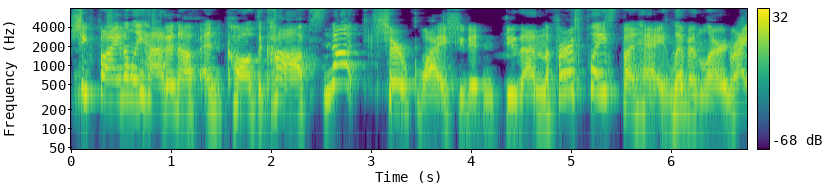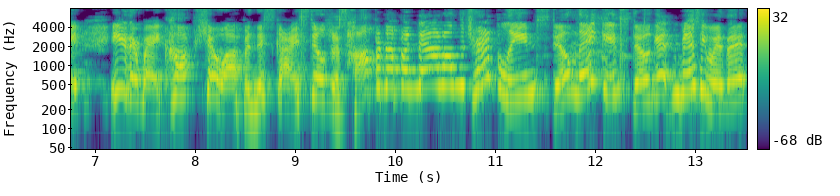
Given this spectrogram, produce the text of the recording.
She finally had enough and called the cops. Not sure why she didn't do that in the first place, but hey, live and learn, right? Either way, cops show up and this guy's still just hopping up and down on the trampoline, still naked, still getting busy with it.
